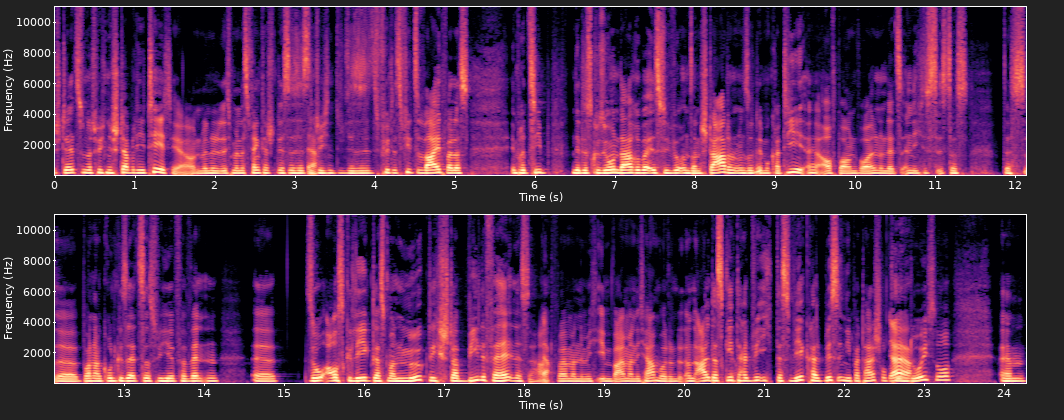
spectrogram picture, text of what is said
stellst du natürlich eine Stabilität her. Und wenn du, ich meine, das fängt das ist jetzt Ja. natürlich, das ist, führt jetzt viel zu weit, weil das im Prinzip eine Diskussion darüber ist, wie wir unseren Staat und unsere Demokratie äh, aufbauen wollen. Und letztendlich ist, ist das, das äh, Bonner Grundgesetz, das wir hier verwenden, äh, so ausgelegt, dass man möglichst stabile Verhältnisse hat, Ja. weil man nämlich eben Weimar nicht haben wollte. Und, und all das geht halt wie ich, das wirkt halt bis in die Parteistrukturen Ja, ja. durch so. Ähm,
